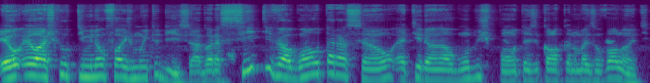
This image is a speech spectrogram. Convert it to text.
Eu, eu acho que o time não foge muito disso. Agora, se tiver alguma alteração, é tirando algum dos pontos e colocando mais um volante.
